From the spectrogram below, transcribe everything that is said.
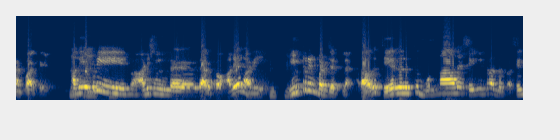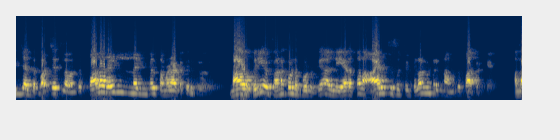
நான் பார்க்கிறேன். அது எப்படி அடிஷனல் இதா இருக்கும் அதே மாதிரி இன்டரிம் பட்ஜெட்ல அதாவது தேர்தலுக்கு முன்னால செய்கின்ற அந்த செஞ்ச அந்த பட்ஜெட்ல வந்து பல ரயில் லைன்கள் தமிழ்நாட்டுக்கு இருக்கிறது. நான் ஒரு பெரிய ஒரு கணக்கு ஒன்று போட்டிருக்கேன் அதுல ஏறத்தாழ ஆயிரத்தி சொச்சம் கிலோமீட்டருக்கு நான் வந்து பார்த்திருக்கேன். அந்த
